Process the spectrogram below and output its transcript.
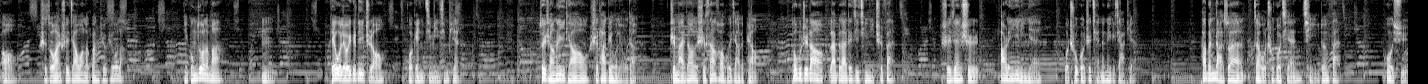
哦。是昨晚睡觉忘了关 QQ 了。你工作了吗？嗯，给我留一个地址哦，我给你寄明信片。最长的一条是他给我留的，只买到了十三号回家的票，都不知道来不来得及请你吃饭。时间是二零一零年，我出国之前的那个夏天。他本打算在我出国前请一顿饭，或许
